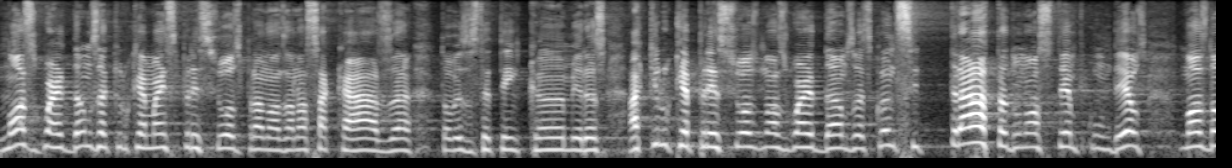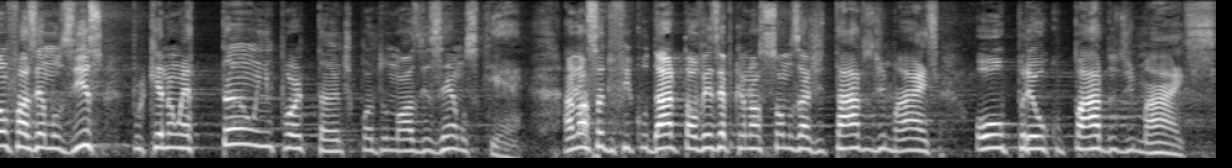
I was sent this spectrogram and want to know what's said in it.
Nós guardamos aquilo que é mais precioso para nós, a nossa casa, talvez você tenha câmeras, aquilo que é precioso nós guardamos, mas quando se trata do nosso tempo com Deus, nós não fazemos isso porque não é tão importante quanto nós dizemos que é. A nossa dificuldade talvez é porque nós somos agitados demais ou preocupados demais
